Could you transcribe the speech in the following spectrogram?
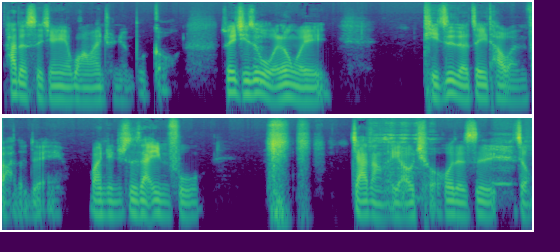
他的时间也完完全全不够。所以，其实我认为体制的这一套玩法，对不对？完全就是在应付 家长的要求，或者是一种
